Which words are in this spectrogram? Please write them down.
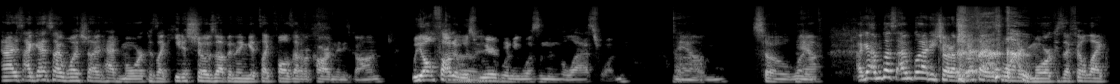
and I just I guess I wish I had more because like he just shows up and then gets like falls out of a car and then he's gone. We all thought it was Uh, yeah. weird when he wasn't in the last one. Yeah. Um, So like, Yeah. I, I'm glad. I'm glad he showed up. I guess I just wanted more because I feel like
